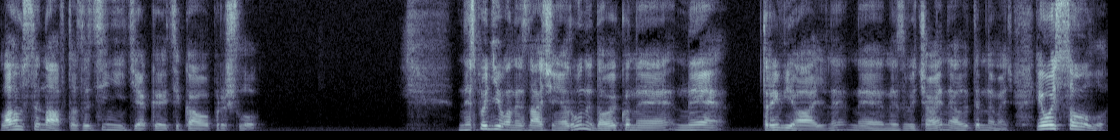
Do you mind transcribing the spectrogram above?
Лагус це нафта. Зацініть, як е, цікаво прийшло. Несподіване значення руни далеко не, не тривіальне, не незвичайне, але тим не менш. І ось соло.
